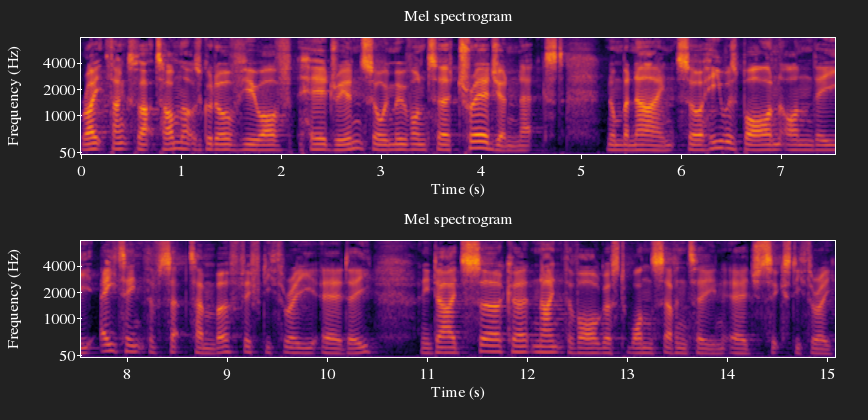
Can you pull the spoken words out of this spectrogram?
Right, thanks for that, Tom. That was a good overview of Hadrian. So we move on to Trajan next, number nine. So he was born on the 18th of September, 53 AD, and he died circa 9th of August, 117, aged 63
